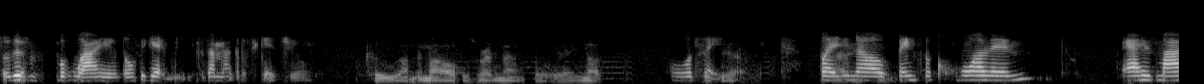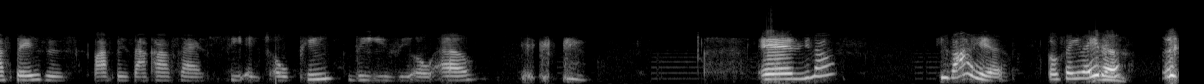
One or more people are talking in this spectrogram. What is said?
So this is who I am. Don't forget me because I'm not gonna forget you. Cool. I'm in my office right now, so it ain't nothing. All day. Yeah. But you know, thanks for calling. At his MySpace is myspace.com slash C H O P D E Z O L. And you know, he's out here. So say later. Peace.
